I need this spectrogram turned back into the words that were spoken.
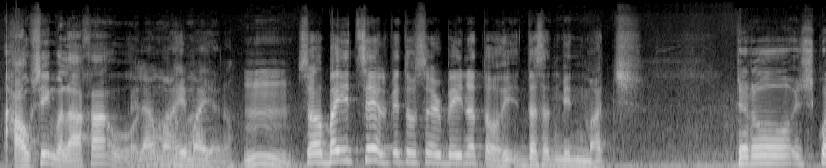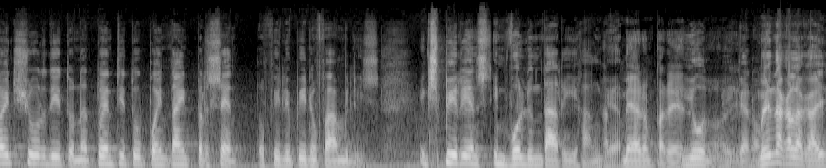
Housing, wala ka. O, Kailangan mahimay, ano? Hmm. So, by itself, itong survey na to, it doesn't mean much. Pero it's quite sure dito na 22.9% of Filipino families experienced involuntary hunger. Meron pa rin. Yun, may. May nakalagay.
